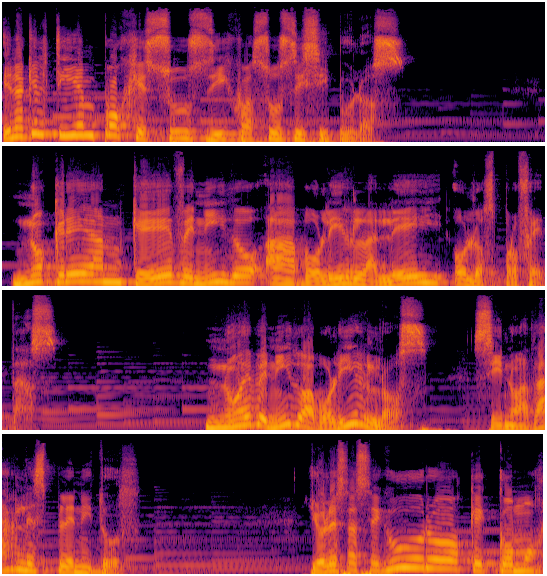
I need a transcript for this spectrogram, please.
En aquel tiempo Jesús dijo a sus discípulos, No crean que he venido a abolir la ley o los profetas. No he venido a abolirlos, sino a darles plenitud. Yo les aseguro que como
